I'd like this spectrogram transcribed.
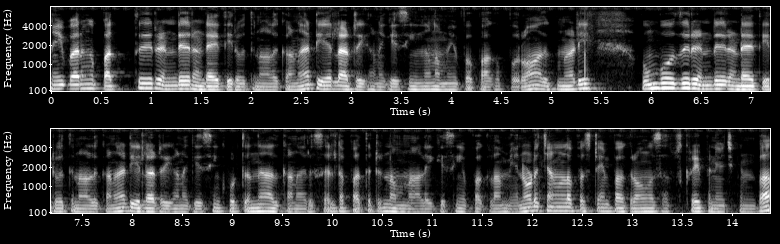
நீ பாருங்கள் பத்து ரெண்டு ரெண்டாயிரத்தி இருபத்தி நாலுக்கான டிஎல் லாட்ரிக்கான கேசிங் தான் நம்ம இப்போ பார்க்க போகிறோம் அதுக்கு முன்னாடி ஒம்பது ரெண்டு ரெண்டாயிரத்தி இருபத்தி நாலுக்கான டிஎல் லாட்ரிக்கான கேசிங் கொடுத்துருந்தேன். அதுக்கான ரிசல்ட்டை பார்த்துட்டு நம்ம நாளை கேசிங்கை பார்க்கலாம். என்னோடய சேனலை ஃபஸ்ட் டைம் பார்க்குறவங்க சப்ஸ்கிரைப் பண்ணி வச்சுக்கணும்பா.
